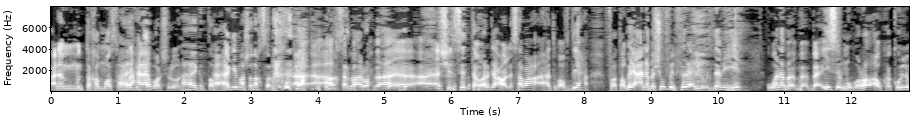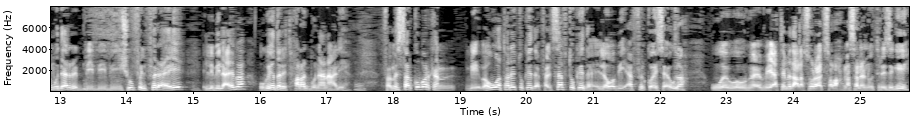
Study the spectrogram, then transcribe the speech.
أنا من منتخب مصر رايح ألعب برشلونة. ههاجم طبعا. ههاجم عشان أخسر. أخسر بقى أروح بقى أشيل ستة وأرجع ولا سبعة هتبقى فضيحة. فطبيعي أنا بشوف الفرق اللي قدامي إيه وأنا بقيس المباراة أو ككل مدرب بي بي بيشوف الفرقة إيه اللي بيلعبها وبيقدر يتحرك بناء عليها. فمستر كوبر كان هو طريقته كده فلسفته كده اللي هو بيقفل كويس قوي صح. وبيعتمد على سرعة صلاح مثلا وتريزيجيه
